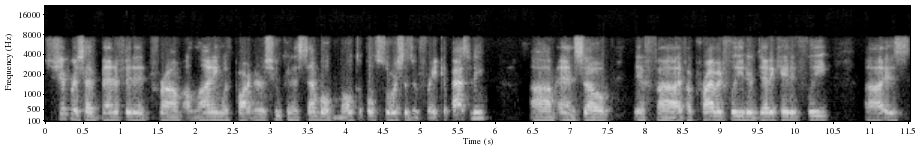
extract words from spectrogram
shippers have benefited from aligning with partners who can assemble multiple sources of freight capacity. Um, and so, if uh, if a private fleet or dedicated fleet uh, is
